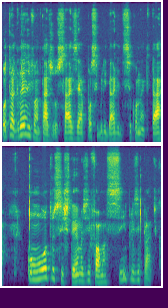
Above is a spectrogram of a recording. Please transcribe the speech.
Outra grande vantagem do SaaS é a possibilidade de se conectar com outros sistemas de forma simples e prática.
